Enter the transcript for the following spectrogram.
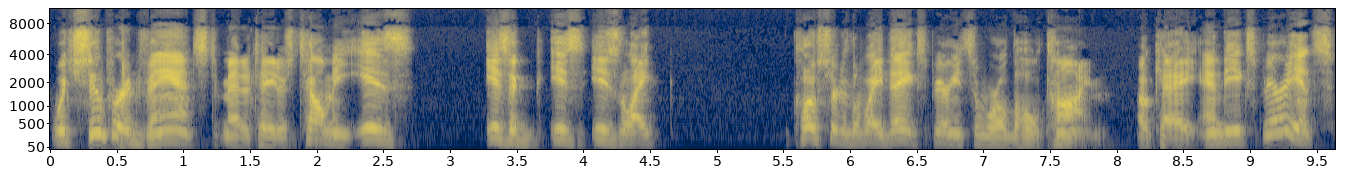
which super advanced meditators tell me is is a is is like closer to the way they experience the world the whole time. Okay, and the experience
